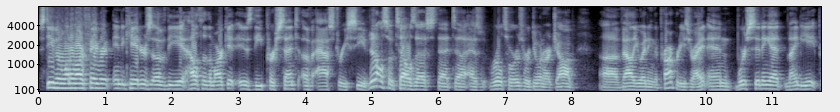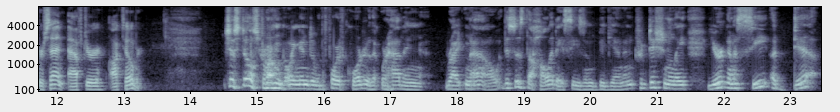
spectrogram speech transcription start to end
Stephen, one of our favorite indicators of the health of the market is the percent of asked received. It also tells us that uh, as realtors, we're doing our job uh, evaluating the properties right, and we're sitting at 98% after October. Just still strong going into the fourth quarter that we're having right now. This is the holiday season begin, and traditionally you're going to see a dip,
